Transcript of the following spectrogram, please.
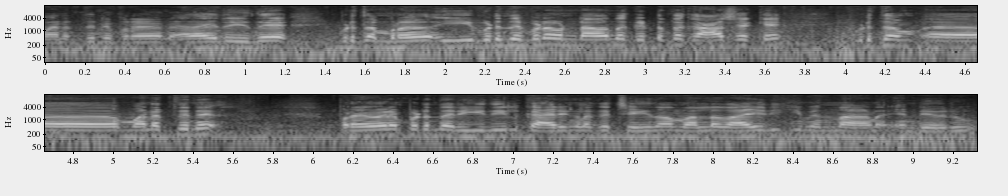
വനത്തിന്റെ പ്രയോജനം അതായത് ഇത് ഇവിടുത്തെ മൃഗ ഇവിടുന്ന് ഇവിടെ ഉണ്ടാകുന്ന കിട്ടുന്ന കാശൊക്കെ ഇവിടുത്തെ വനത്തിന് പ്രയോജനപ്പെടുന്ന രീതിയിൽ കാര്യങ്ങളൊക്കെ ചെയ്താൽ നല്ലതായിരിക്കുമെന്നാണ് എന്റെ ഒരു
